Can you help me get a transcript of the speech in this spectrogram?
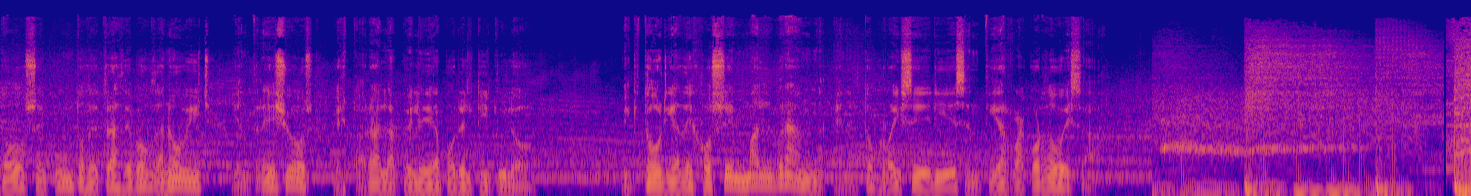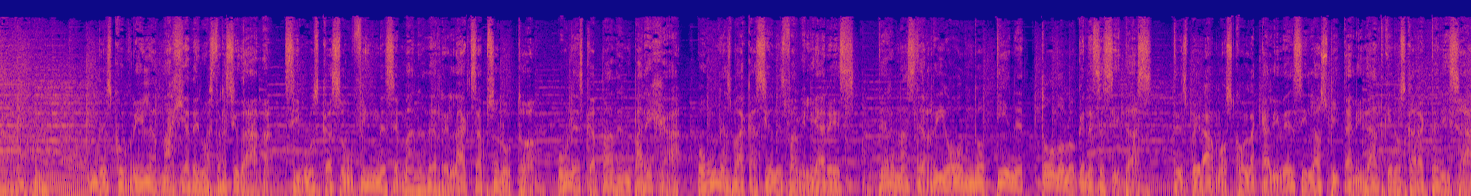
12 puntos detrás de Bogdanovich y entre ellos estará la pelea por el título. Victoria de José Malbrán en el Top Race Series en tierra cordobesa. Descubrí la magia de nuestra ciudad. Si buscas un fin de semana de relax absoluto, una escapada en pareja o unas vacaciones familiares, Termas de Río Hondo tiene todo lo que necesitas. Te esperamos con la calidez y la hospitalidad que nos caracteriza.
